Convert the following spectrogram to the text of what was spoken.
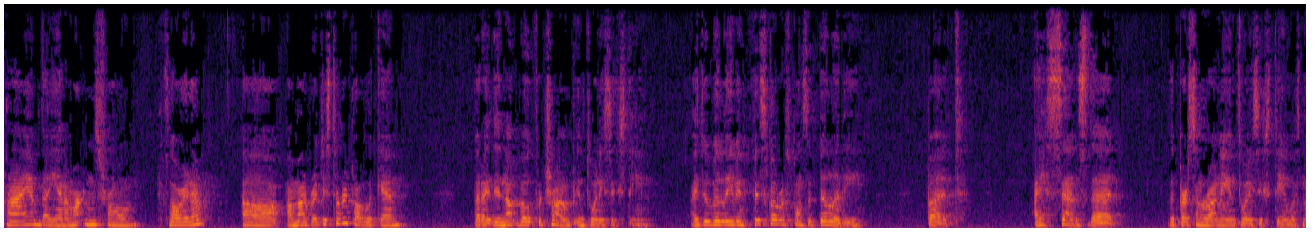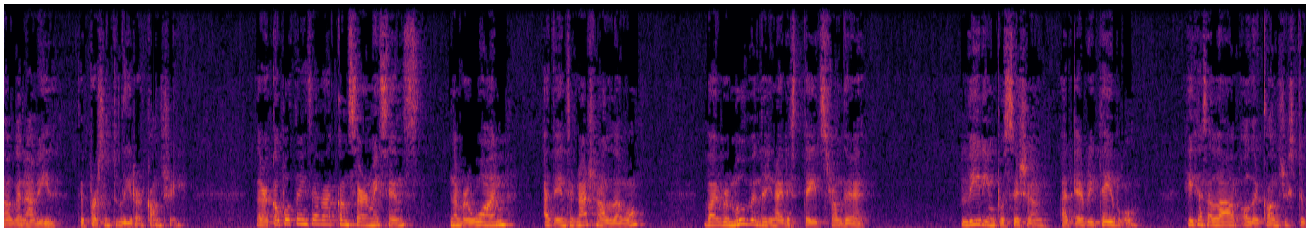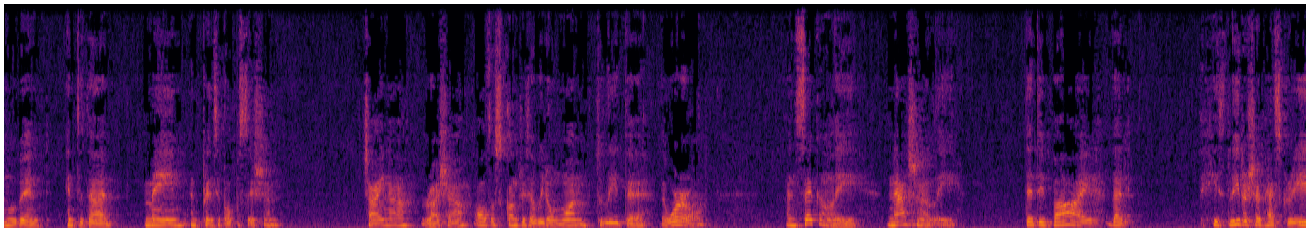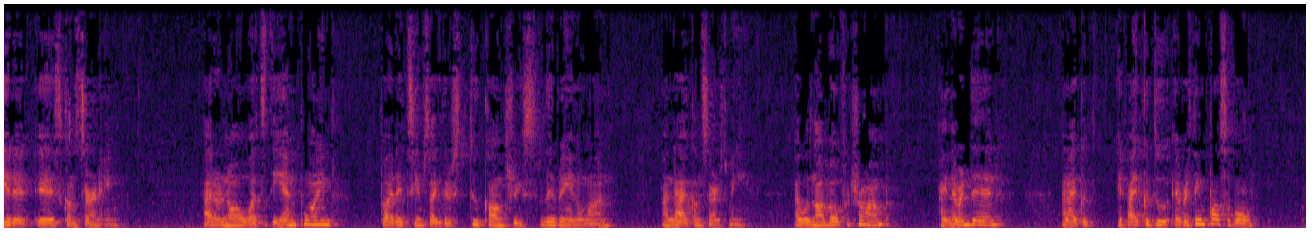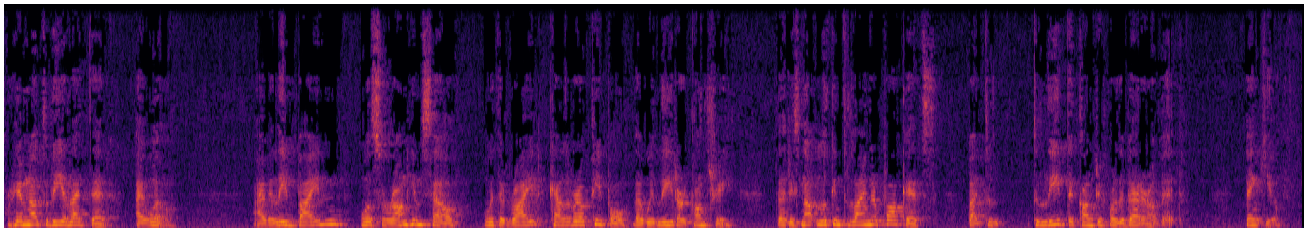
Hi, I'm Diana Martins from Florida. Uh, I'm a registered Republican, but I did not vote for Trump in 2016. I do believe in fiscal responsibility, but I sense that the person running in 2016 was not going to be the person to lead our country. There are a couple things that have concerned me since. Number one, at the international level, by removing the United States from the leading position at every table, he has allowed other countries to move in into that main and principal position. China, Russia, all those countries that we don't want to lead the, the world. And secondly, nationally, the divide that his leadership has created is concerning. I don't know what's the end point, but it seems like there's two countries living in one and that concerns me. I will not vote for Trump. I never did, and I could, if I could do everything possible for him not to be elected, I will. I believe Biden will surround himself with the right caliber of people that will lead our country, that is not looking to line their pockets, but to, to lead the country for the better of it. Thank you.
